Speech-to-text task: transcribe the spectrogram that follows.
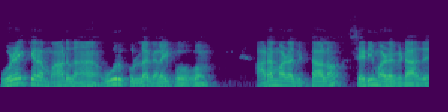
உழைக்கிற மாடு தான் ஊருக்குள்ளே விலை போகும். அடமழை விட்டாலும் செடி மழை விடாது.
